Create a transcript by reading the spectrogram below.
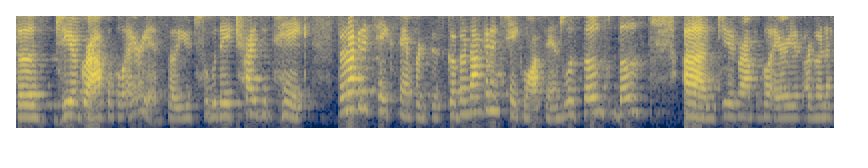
those geographical areas. So you t- they tried to take. They're not going to take San Francisco. They're not going to take Los Angeles. Those those um, geographical areas are going to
